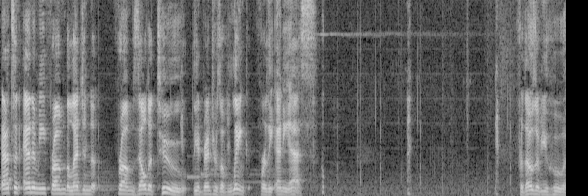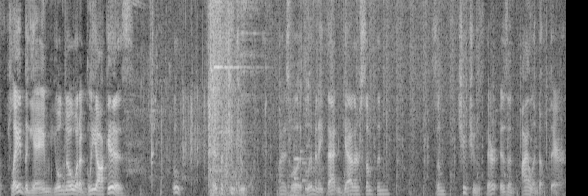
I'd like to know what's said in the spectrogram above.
that's an enemy from the Legend from Zelda 2, The Adventures of Link for the NES. For those of you who have played the game, you'll know what a Gleeok is. Ooh, it's a Chuchu. Might as well eliminate that and gather something, some Chuchus. There is an island up there.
